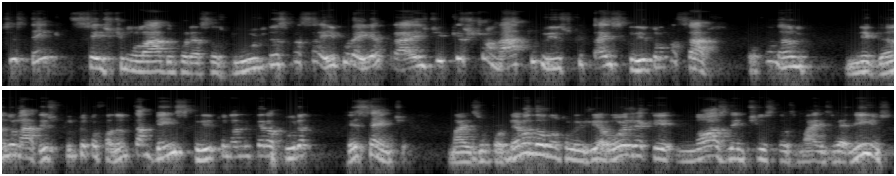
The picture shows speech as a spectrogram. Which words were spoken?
Vocês têm que ser estimulados por essas dúvidas para sair por aí atrás de questionar tudo isso que está escrito no passado. Estou falando, negando nada. Isso tudo que eu estou falando está bem escrito na literatura recente. Mas o problema da odontologia hoje é que nós, dentistas mais velhinhos,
